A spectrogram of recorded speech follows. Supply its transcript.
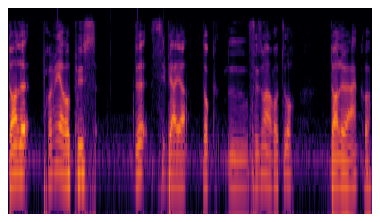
dans le premier opus de Siberia. Donc nous faisons un retour dans le 1 quoi.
